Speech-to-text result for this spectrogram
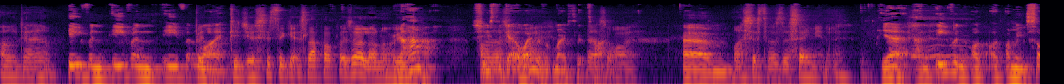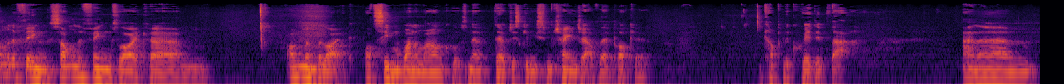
oh damn Even even even But like did your sister get slapped up as well or not really? nah, she Oh, used to get away with it most of the That's time. why. Um, My sister was the same, you know. Yeah, and even I, I- I mean, some of the things, some of the things like um, I remember, like I'd see one of my uncles, and they'll, they'll just give me some change out of their pocket, a couple of quid if that, and um,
